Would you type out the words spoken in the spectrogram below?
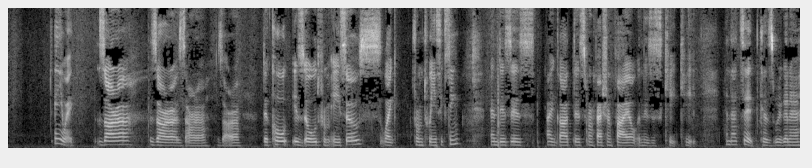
anyway, Zara, Zara, Zara, Zara. The coat is old from ASOS, like from 2016. And this is, I got this from Fashionphile and this is Khaite Khaite. And that's it, because we're gonna,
